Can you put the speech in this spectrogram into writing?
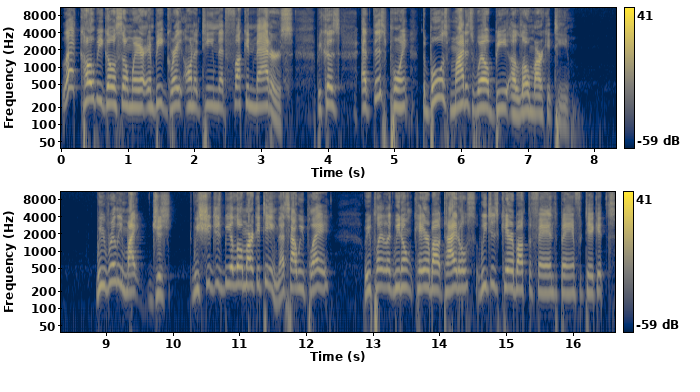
Let Coby go somewhere and be great on a team that fucking matters. Because at this point, the Bulls might as well be a low market team. We really might just, we should just be a low market team. That's how we play. We play like we don't care about titles. We just care about the fans paying for tickets.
